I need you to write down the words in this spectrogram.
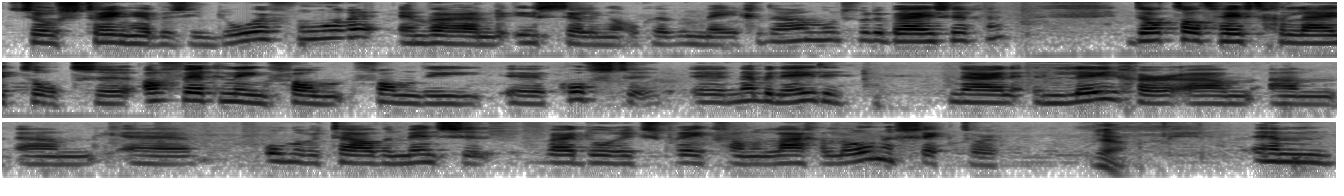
zo streng hebben zien doorvoeren, en waaraan de instellingen ook hebben meegedaan, moeten we erbij zeggen, dat dat heeft geleid tot afwetteling van, van die kosten naar beneden naar een leger aan, aan, aan onderbetaalde mensen, waardoor ik spreek van een lage lonensector. Ja. Um,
